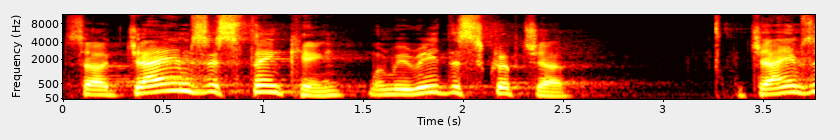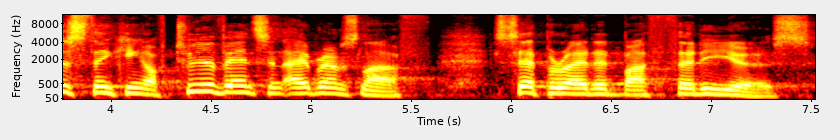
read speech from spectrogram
So, James is thinking, when we read the scripture, James is thinking of two events in Abraham's life separated by 30 years.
